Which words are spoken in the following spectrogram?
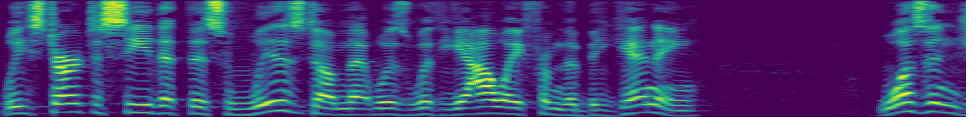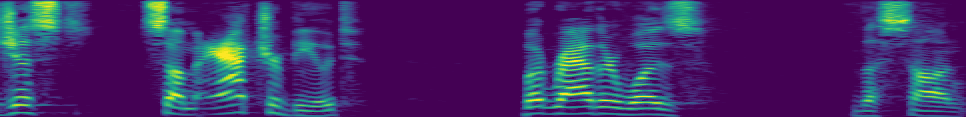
we start to see that this wisdom that was with Yahweh from the beginning wasn't just some attribute, but rather was the Son.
